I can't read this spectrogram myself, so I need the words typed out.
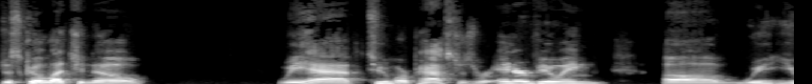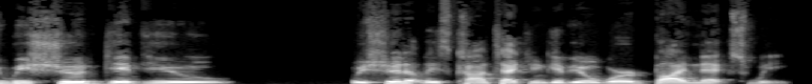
just to let you know, we have two more pastors we're interviewing. Uh, we you, we should give you we should at least contact you and give you a word by next week.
